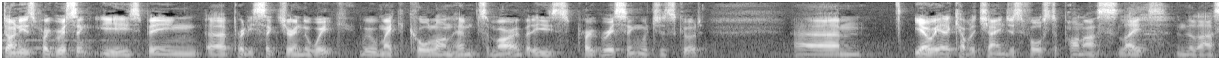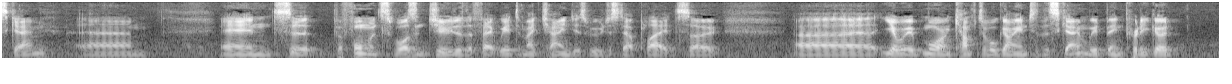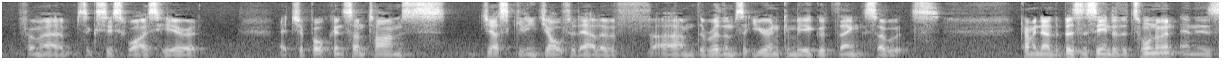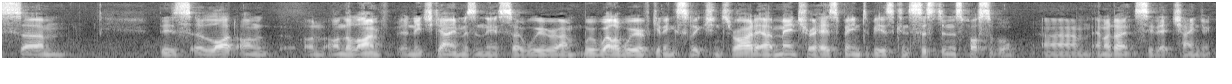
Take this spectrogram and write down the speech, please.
Dhoni is progressing. He's been uh, pretty sick during the week. We will make a call on him tomorrow, but he's progressing, which is good. Um, yeah, we had a couple of changes forced upon us late in the last game. Um, and uh, performance wasn't due to the fact we had to make changes. We were just outplayed. So, uh, yeah, we're more uncomfortable going into this game. We'd been pretty good from a success-wise here at, at and sometimes just getting jolted out of um, the rhythms that you're in can be a good thing. So it's coming down to the business end of the tournament, and there's um, there's a lot on, on, on the line in each game, isn't there? So we're um, we're well aware of getting selections right. Our mantra has been to be as consistent as possible, um, and I don't see that changing.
